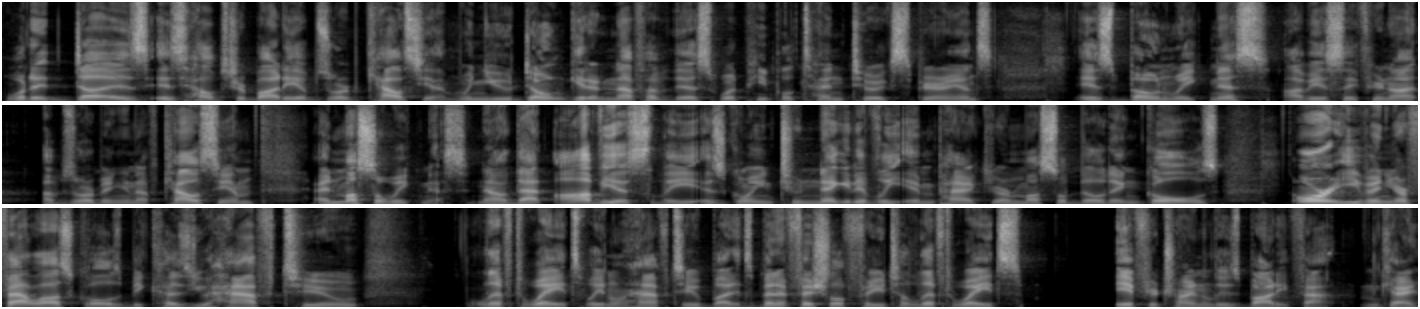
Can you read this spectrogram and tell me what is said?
what it does is helps your body absorb calcium. When you don't get enough of this, what people tend to experience is bone weakness. Obviously, if you're not absorbing enough calcium, and muscle weakness. Now that obviously is going to negatively impact your muscle building goals or even your fat loss goals because you have to lift weights. Well, you don't have to, but it's beneficial for you to lift weights if you're trying to lose body fat. Okay.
